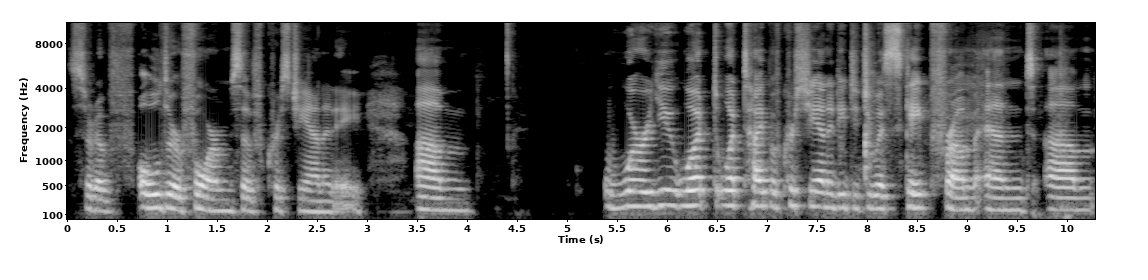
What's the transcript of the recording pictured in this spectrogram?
sort of older forms of Christianity. Um, were you what what type of Christianity did you escape from, and um,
